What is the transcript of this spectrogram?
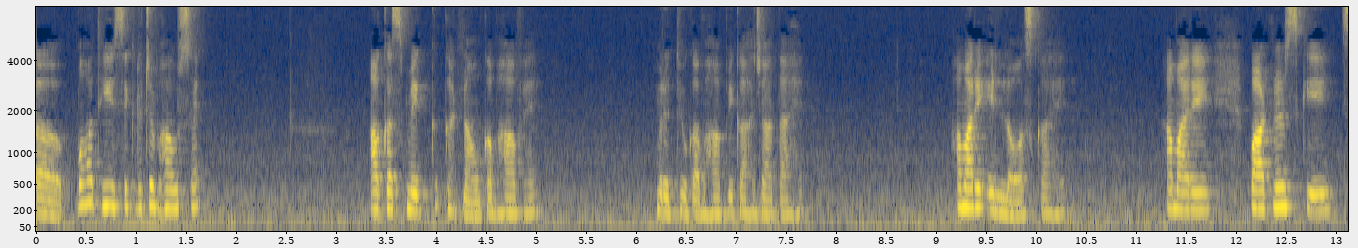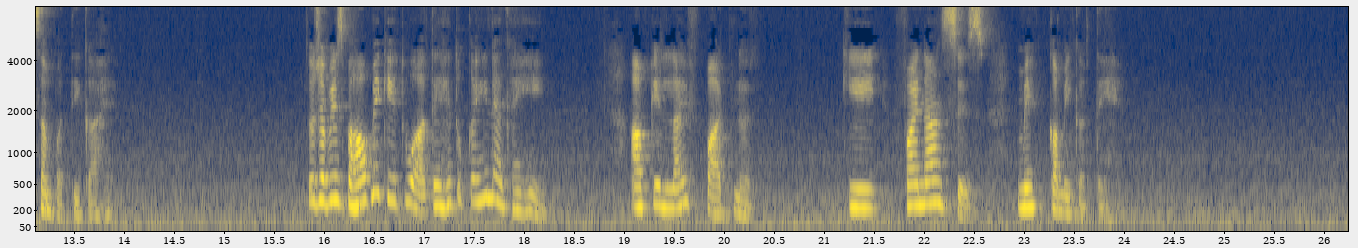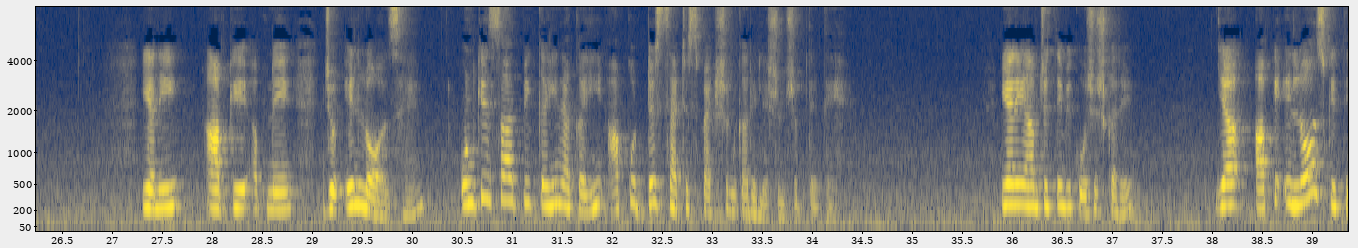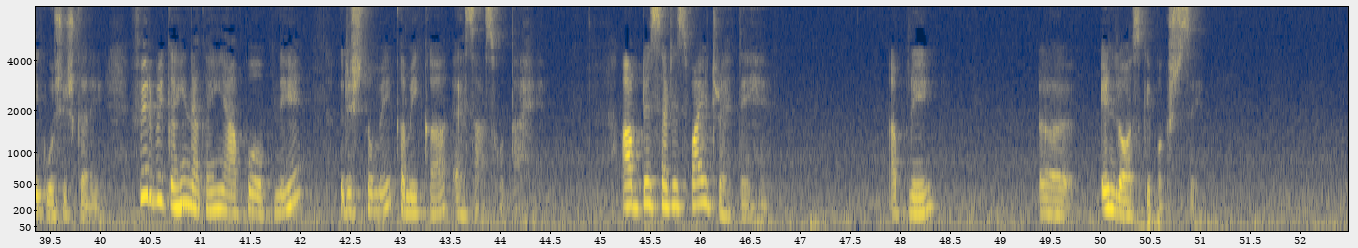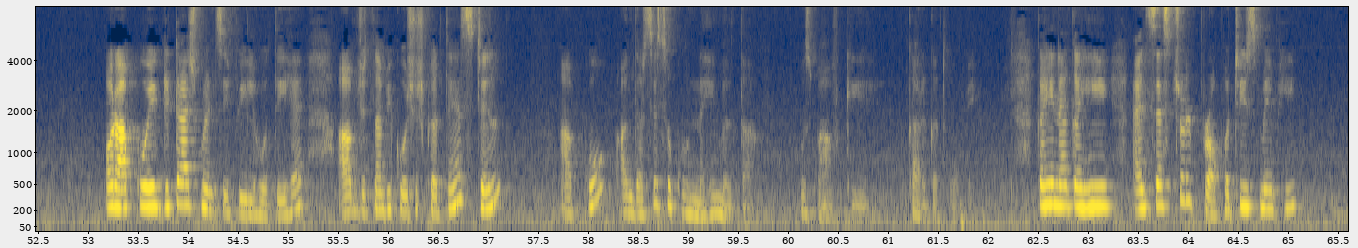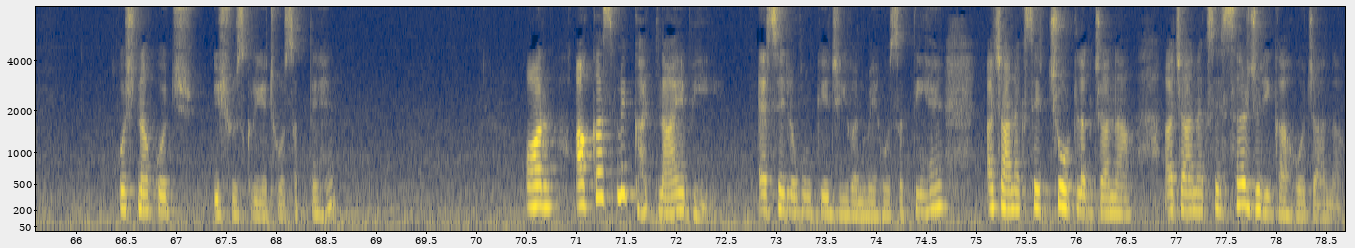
बहुत ही सिक्रेटिव हाउस है। आकस्मिक घटनाओं का भाव है। मृत्यु का भाव भी कहा जाता है। हमारे इन लॉज का है। हमारे पार्टनर्स के संपत्ति का है। तो जब इस भाव में केतु आते हैं तो कहीं ना कहीं आपके लाइफ पार्टनर की फाइनेंसेस में कमी करते हैं। यानी आपके अपने जो इन लॉज हैं, उनके साथ भी कहीं ना कहीं आपको डिससेटिस्फैक्शन का रिलेशनशिप देते हैं। यानी आप जितनी भी कोशिश करें, या आपके इन लॉज कितनी कोशिश करें, फिर भी कहीं ना कहीं आपको अपने रिश्तों में कमी का एहसास होता है। आप डिससेटिस्फाइड रहते हैं अपने इन लॉज के पक्ष से। और आपको एक डिटैचमेंट सी फील होती है। आप जितना भी कोशिश करते हैं स्टिल आपको अंदर से सुकून नहीं मिलता उस भाव के कारकत्वों में। कहीं ना कहीं एंसेस्ट्रल प्रॉपर्टीज़ में भी कुछ ना कुछ इश्यूज़ क्रिएट हो सकते हैं। और आकस्मिक घटनाएँ भी ऐसे लोगों के जीवन में हो सकती हैं। अचानक से चोट लग जाना, अचानक से सर्जरी का हो जाना,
